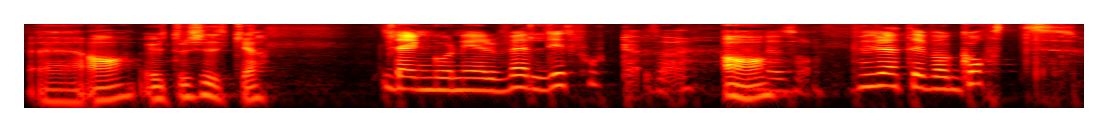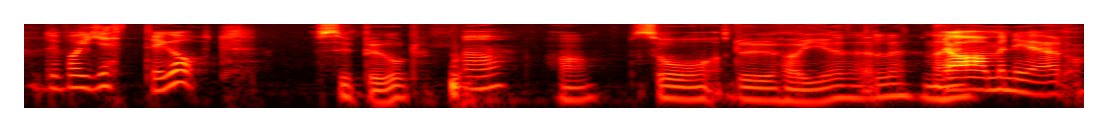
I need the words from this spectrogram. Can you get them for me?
eh, ja, ut och kika. Den går ner väldigt fort alltså. Ja. För att det var gott. Det var jättegott. Supergod. Ja, Ja. Så du höjer eller? Nej. ja men det gör jag nog.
